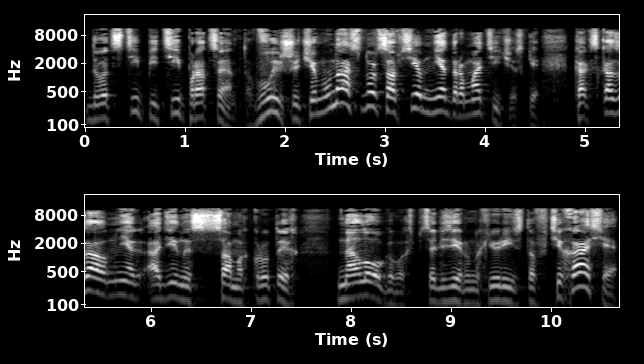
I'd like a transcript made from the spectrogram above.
25%. Выше, чем у нас, но совсем не драматически. Как сказал мне один из самых крутых налоговых специализированных юристов в Техасе,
